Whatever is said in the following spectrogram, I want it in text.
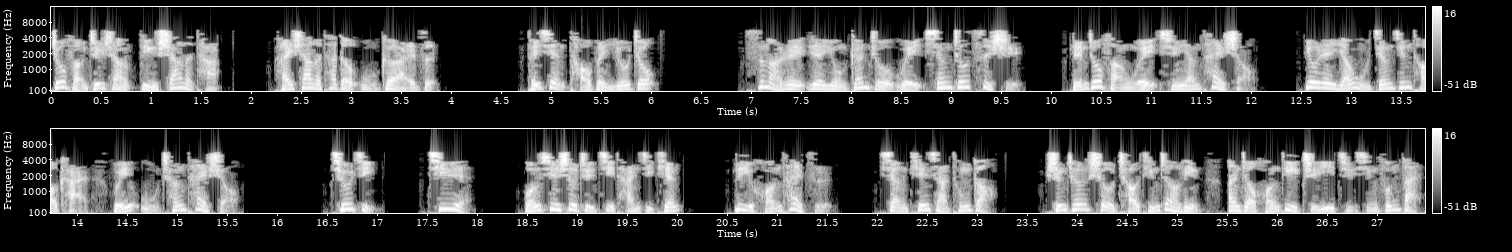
周访追上并杀了他，还杀了他的五个儿子。裴宪逃奔幽州，司马睿任用甘卓为襄州刺史，任州访为浔阳太守，又任杨武将军陶侃为武昌太守。秋季七月，王逊设置祭坛祭天，立皇太子，向天下通告，声称受朝廷诏令，按照皇帝旨意举行封拜。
